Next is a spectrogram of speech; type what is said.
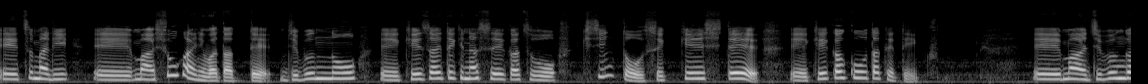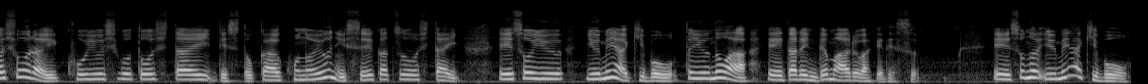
えー、つまり、えー、まあ、生涯にわたって自分の、えー、経済的な生活をきちんと設計して、え計画を立てていく。えまあ、自分が将来こういう仕事をしたいですとかこのように生活をしたい、えそういう夢や希望というのは、え誰にでもあるわけです。えー、その夢や希望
